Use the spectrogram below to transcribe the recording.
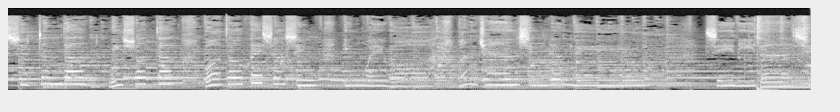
是真的，你说的我都会相信，因为我完全信任你。细腻的喜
